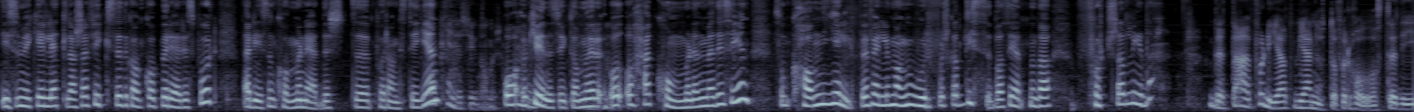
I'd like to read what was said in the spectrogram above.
de som ikke lett lar seg fikse, det kan ikke opereres bort, det er de som kommer nederst eh, på rangstigen rangstigen. Og kvinnesykdommer. Og, kvinnesykdommer. Og, og, her kommer det en medisin som kan hjelpe veldig mange. Hvorfor skal disse pasientene da fortsatt lide? Dette er fordi at vi er nødt til å forholde oss til de,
